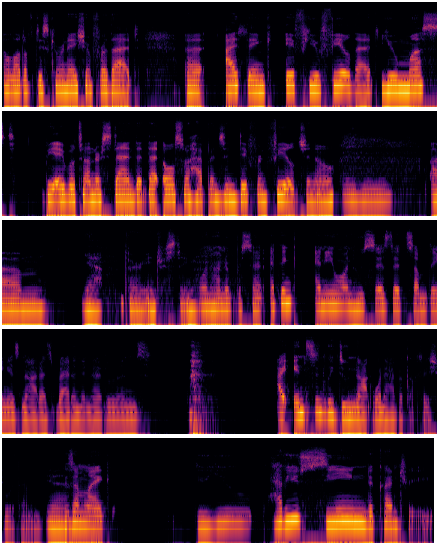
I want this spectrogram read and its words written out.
a lot of discrimination for that. Uh, I think if you feel that, you must be able to understand that that also happens in different fields. You know, mm-hmm. um, yeah, very interesting. 100%. I think anyone who says that something is not as bad in the Netherlands, I instantly do not want to have a conversation with them. Yeah. Because I'm like, do you, have you seen the country?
